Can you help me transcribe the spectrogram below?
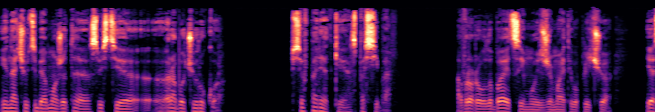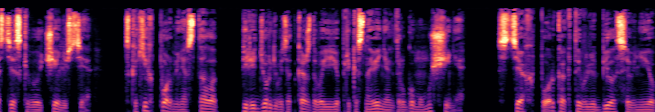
иначе у тебя может э, свести э, рабочую руку». «Все в порядке, спасибо». Аврора улыбается ему и сжимает его плечо. Я стискиваю челюсти. С каких пор меня стало передергивать от каждого ее прикосновения к другому мужчине? С тех пор, как ты влюбился в нее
